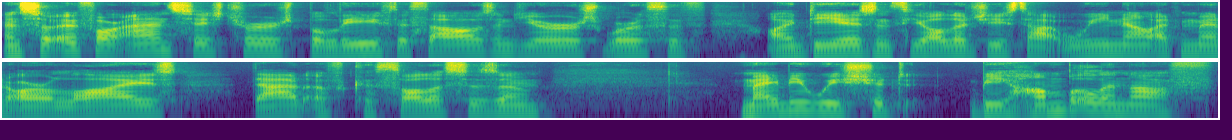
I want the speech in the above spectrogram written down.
And so, if our ancestors believed a thousand years worth of ideas and theologies that we now admit are lies, that of Catholicism, maybe we should be humble enough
